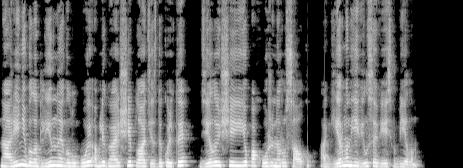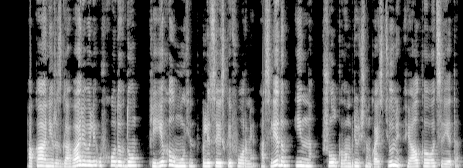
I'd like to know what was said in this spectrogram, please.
На Арине было длинное голубое облегающее платье с декольте, делающее ее похожей на русалку, а Герман явился весь в белом. Пока они разговаривали у входа в дом, приехал Мухин в полицейской форме, а следом Инна в шелковом брючном костюме фиалкового цвета.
